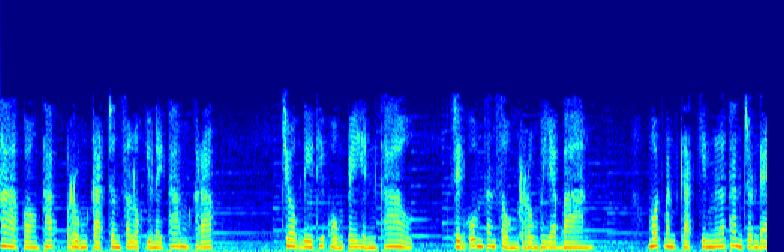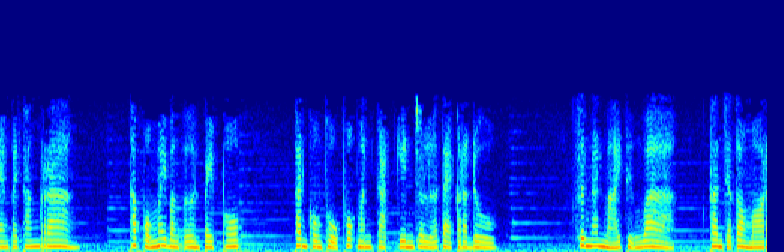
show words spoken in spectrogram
ห้ากองทัพรุมกัดจนสลบอยู่ในถ้ำครับ โชคดีที่ผมไปเห็นข้าวจึงอุ้มท่านส่งโรงพยาบาล มดมันกัดกินเนื้อท่านจนแดงไปทั้งร่าง ถ้าผมไม่บังเอิญไปพบ ท่านคงถูกพวกมันกัดกินจนเหลือแต่กระดูก ซึ่งนั่นหมายถึงว่า ท่านจะต้องมร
